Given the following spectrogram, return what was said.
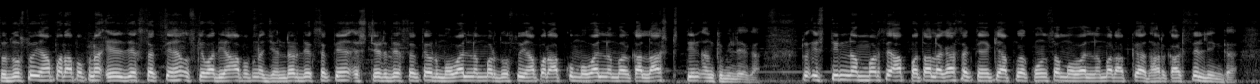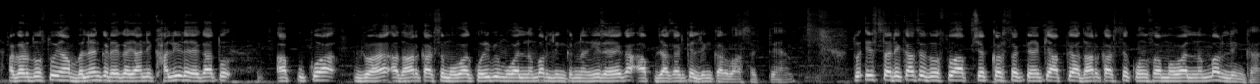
तो दोस्तों, यहाँ पर आप अपना एज देख सकते हैं, उसके बाद यहाँ आप अपना जेंडर देख सकते हैं स्टेट देख सकते हैं, और मोबाइल नंबर दोस्तों, यहाँ पर आपको मोबाइल नंबर का लास्ट तीन अंक मिलेगा। तो इस तीन नंबर से आप पता लगा सकते हैं कि आपका कौन सा मोबाइल नंबर आपके आधार कार्ड से लिंक है। अगर दोस्तों, यहाँ ब्लैंक रहेगा, यानी खाली रहेगा तो आपका जो है आधार कार्ड से मोबाइल कोई भी मोबाइल नंबर लिंक नहीं रहेगा, आप जा के लिंक करवा सकते हैं। तो इस तरीक़ा से दोस्तों आप चेक कर सकते हैं कि आपके आधार कार्ड से कौन सा मोबाइल नंबर लिंक है।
